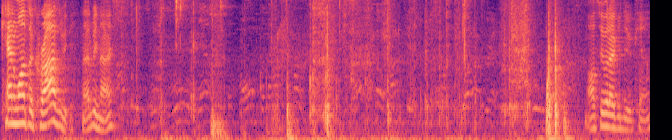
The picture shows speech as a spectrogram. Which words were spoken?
Ken wants a Crosby. That'd be nice. I'll see what I can do, Ken.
